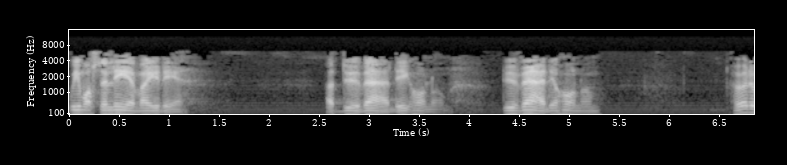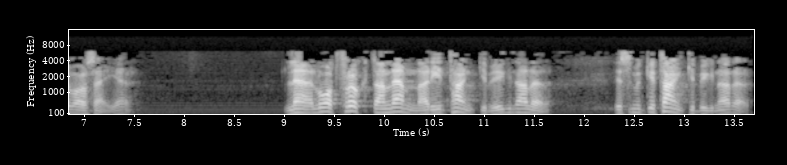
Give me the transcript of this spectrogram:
Vi måste leva i det att du är värdig honom. Du är värdig honom. Hör du vad jag säger? Låt fruktan lämna i tankebyggnader. Det är så mycket tankebyggnader.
